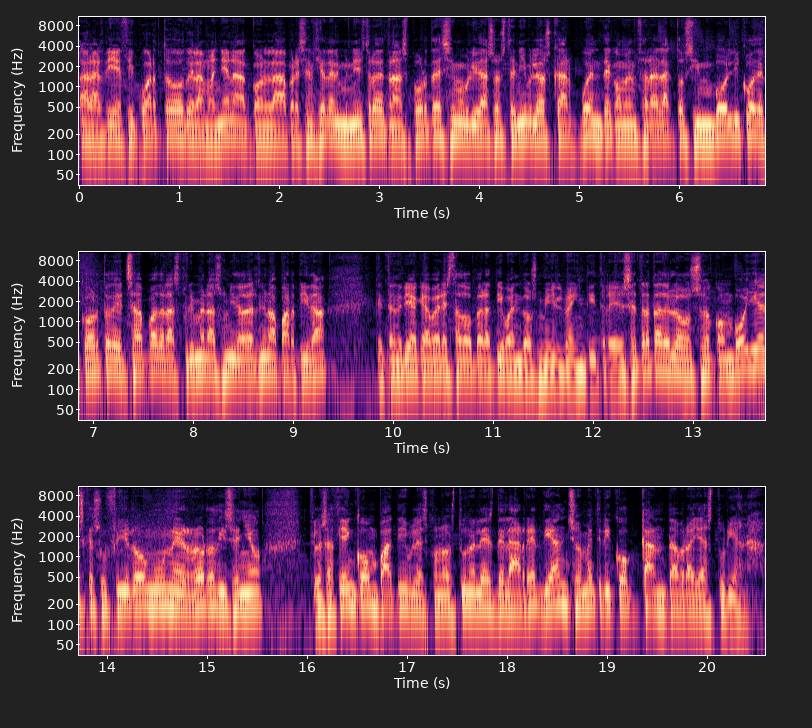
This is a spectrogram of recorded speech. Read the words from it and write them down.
A las diez y cuarto de la mañana, con la presencia del ministro de Transportes y Movilidad Sostenible, Óscar Puente, comenzará el acto simbólico de corte de chapa de las primeras unidades de una partida que tendría que haber estado operativa en 2023. Se trata de los convoyes que sufrieron un error de diseño que los hacía incompatibles con los túneles de la red de ancho métrico cántabra y asturiana.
